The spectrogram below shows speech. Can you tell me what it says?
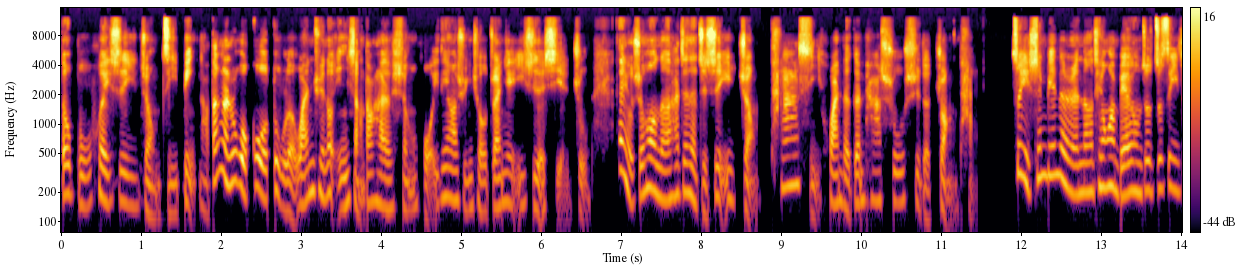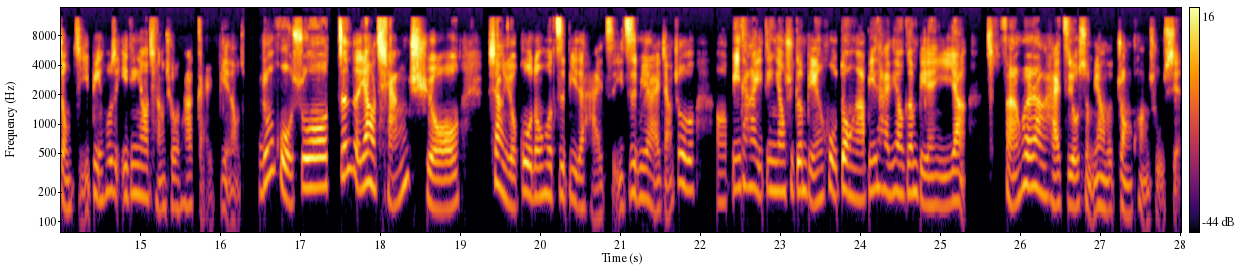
都不会是一种疾病。那当然，如果过度了，完全都影响到他的生活，一定要寻求专业医师的协助。但有时候呢，他真的只是一种他喜欢的、跟他舒适的状态。所以身边的人呢，千万不要用这这是一种疾病，或是一定要强求他改变哦。如果说真的要强求，像有过动或自闭的孩子，以自闭来讲，就呃逼他一定要去跟别人互动啊，逼他一定要跟别人一样，反而会让孩子有什么样的状况出现？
